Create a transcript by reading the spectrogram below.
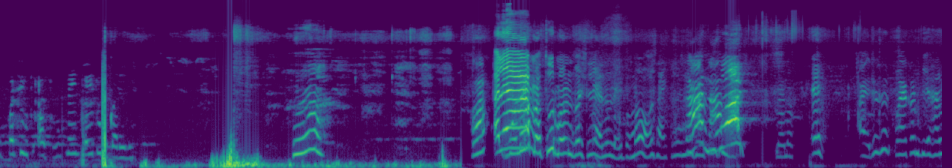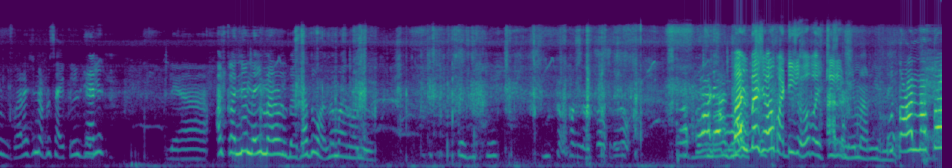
ઉપરથી આ ધૂપ કઈ તું કરે લે અલે મથુર મન બસ લે એનું નહીં પમો સાયકલ ના ના ના ના. એ આઈ રહ્યો કોઈ કણ બિહાર ઊભા રહેશે ને આપણે સાયકલ લઈ લે આ કન્ને નહીં મારવાનું બેટા તું આને મારવાનું. બસ બસ હવે પટી ગયો બસ પટી ગયો નહીં મારું એને ઉતાર નતો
